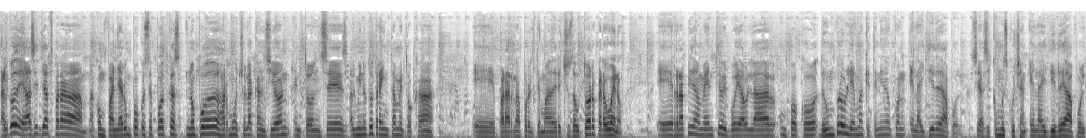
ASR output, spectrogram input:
Algo de Acid Jazz para acompañar un poco este podcast. No puedo dejar mucho la canción, entonces al minuto 30 me toca eh, pararla por el tema de derechos de autor. Pero bueno, eh, rápidamente hoy voy a hablar un poco de un problema que he tenido con el ID de Apple. Sea, así como escuchan, el ID de Apple.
